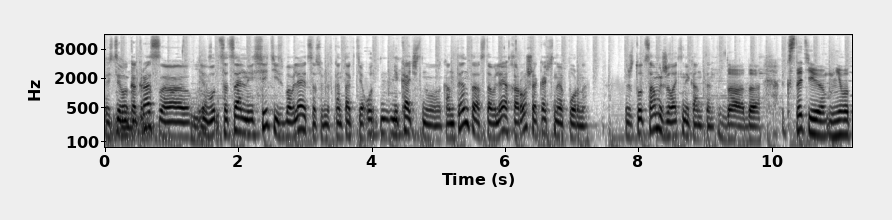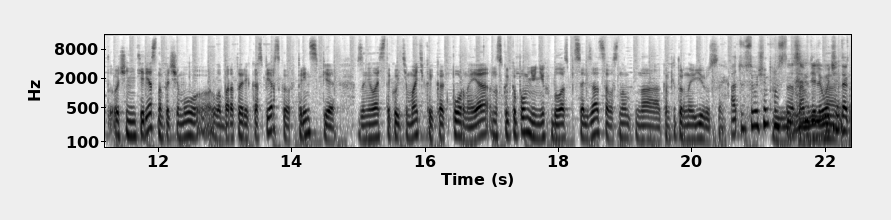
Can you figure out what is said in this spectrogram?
То есть э, как раз э, Ясно. вот социальные сети избавляются, особенно ВКонтакте, от некачественного контента, оставляя хорошее качественное порно. Это же тот самый желательный контент. Да, да. Кстати, мне вот очень интересно, почему лаборатория Касперского, в принципе, занялась такой тематикой, как порно. Я, насколько помню, у них была специализация в основном на компьютерные вирусы. А тут все очень просто, на самом деле, очень так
